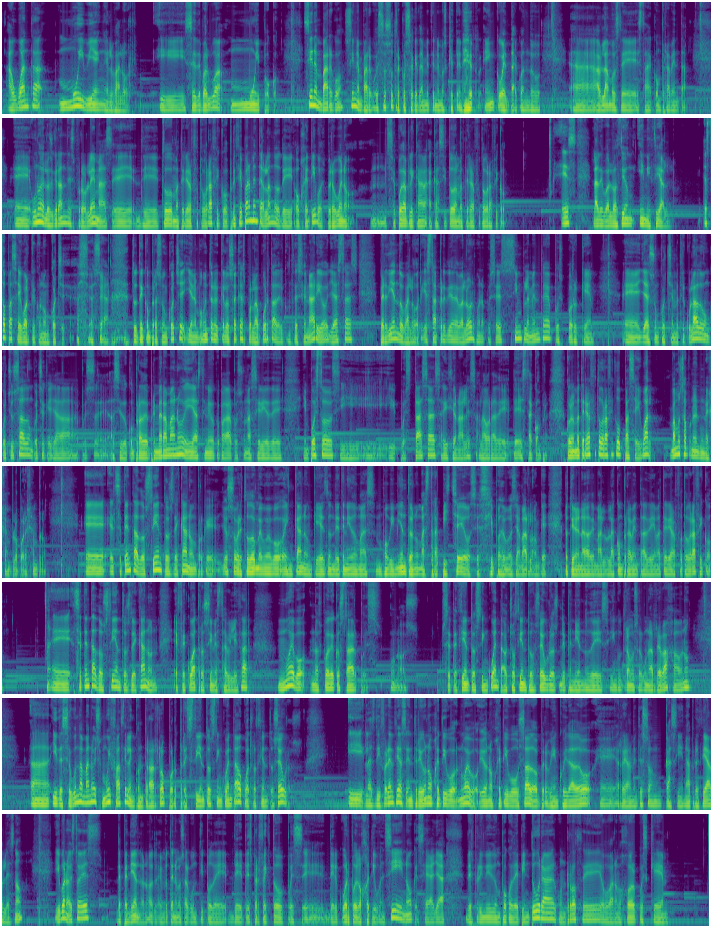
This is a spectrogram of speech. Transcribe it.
aguanta muy bien el valor y se devalúa muy poco. Sin embargo, sin embargo, eso es otra cosa que también tenemos que tener en cuenta cuando ah, hablamos de esta compraventa. Eh, uno de los grandes problemas de, todo material fotográfico, principalmente hablando de objetivos, pero bueno, mm, se puede aplicar a casi todo el material fotográfico, es la devaluación inicial. Esto pasa igual que con un coche. O sea, tú te compras un coche y en el momento en el que lo sacas por la puerta del concesionario ya estás perdiendo valor. Y esta pérdida de valor, bueno, pues es simplemente pues porque eh, ya es un coche matriculado, un coche usado, un coche que ya pues, eh, ha sido comprado de primera mano y has tenido que pagar pues, una serie de impuestos y, pues, tasas adicionales a la hora de, de esta compra. Con el material fotográfico pasa igual. Vamos a poner un ejemplo, por ejemplo. Eh, el 70-200 de Canon, porque yo sobre todo me muevo en Canon, que es donde he tenido más movimiento, ¿no? más trapicheo, si así podemos llamarlo, aunque no tiene nada de malo la compra-venta de material fotográfico. 70-200 eh, de Canon F4 sin estabilizar, nuevo nos puede costar pues unos 750, 800 euros, dependiendo de si encontramos alguna rebaja o no. Ah, y de segunda mano es muy fácil encontrarlo por 350 o 400 euros. Y las diferencias entre un objetivo nuevo y un objetivo usado, pero bien cuidado, eh, realmente son casi inapreciables, ¿no? Y bueno, esto es dependiendo, ¿no? Tenemos algún tipo de, desperfecto pues, eh, del cuerpo del objetivo en sí, ¿no? Que se haya desprendido un poco de pintura, algún roce, o a lo mejor pues que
